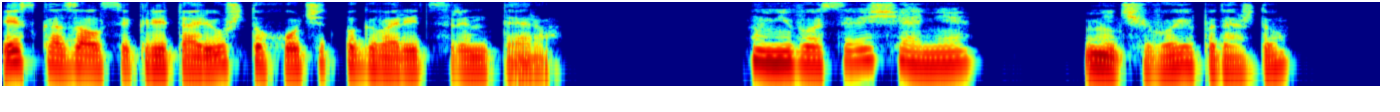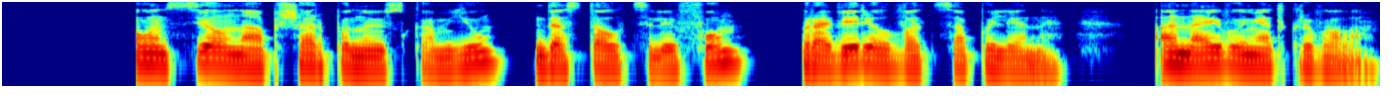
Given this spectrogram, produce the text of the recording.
и сказал секретарю, что хочет поговорить с Рентеро. «У него совещание». «Ничего, я подожду». Он сел на обшарпанную скамью, достал телефон, проверил WhatsApp Елены. Она его не открывала.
